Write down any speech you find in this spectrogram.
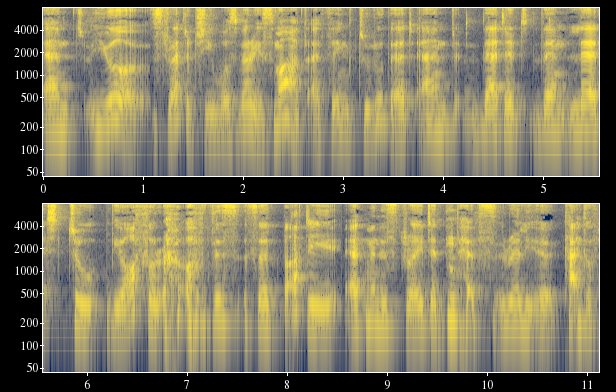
And your strategy was very smart, I think, to do that. And that it then led to the offer of this third party administrator. That's really a kind of,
